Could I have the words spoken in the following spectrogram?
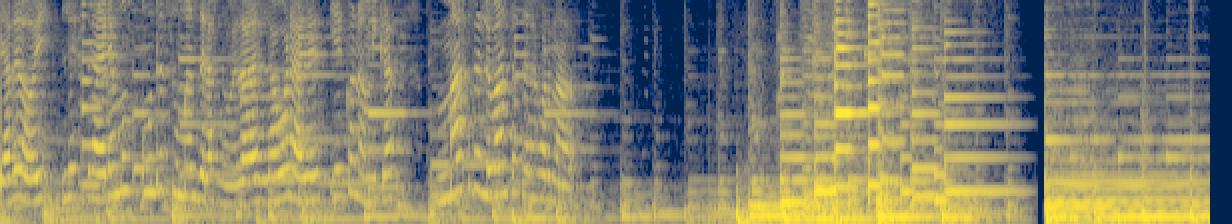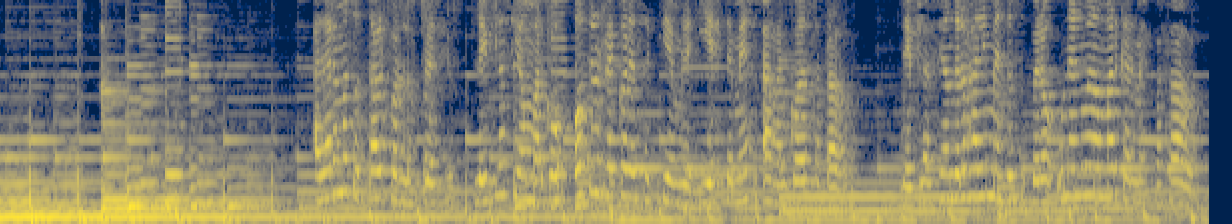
día de hoy les traeremos un resumen de las novedades laborales y económicas más relevantes de la jornada. Alarma total por los precios. La inflación marcó otro récord en septiembre y este mes arrancó desatado. La inflación de los alimentos superó una nueva marca el mes pasado.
